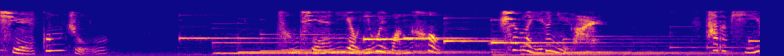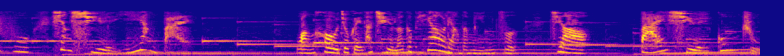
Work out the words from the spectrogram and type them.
雪公主。从前有一位王后，生了一个女儿，她的皮肤像雪一样白。王后就给她取了个漂亮的名字，叫白雪公主。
